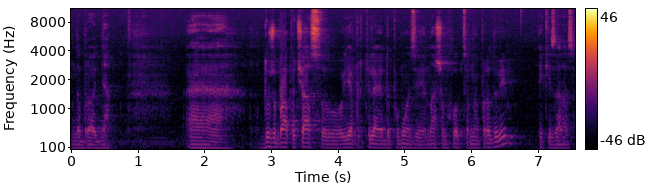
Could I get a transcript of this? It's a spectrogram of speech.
Доброго дня. Е, Дуже багато часу я приділяю допомозі нашим хлопцям на передовій, які зараз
